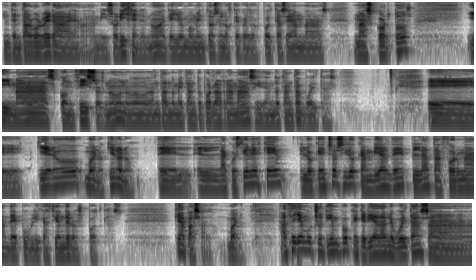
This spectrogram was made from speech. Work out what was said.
Intentar volver a, mis orígenes, ¿no? Aquellos momentos en los que los podcasts eran más, más cortos y más concisos, ¿no? No andándome tanto por las ramas y dando tantas vueltas. Eh, quiero, bueno, quiero no. la cuestión es que lo que he hecho ha sido cambiar de plataforma de publicación de los podcasts. ¿Qué ha pasado? Bueno, hace ya mucho tiempo que quería darle vueltas a,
